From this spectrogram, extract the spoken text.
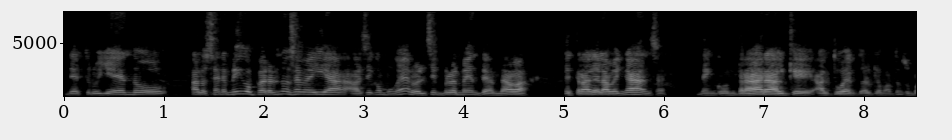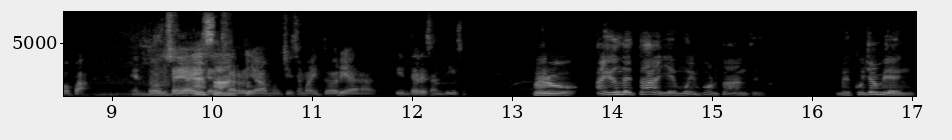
destruyendo a los enemigos, pero él no se veía así como un héroe, él simplemente andaba detrás de la venganza, de encontrar al que, al tuerto, al que mató a su papá. Entonces ahí se desarrollaba muchísima historia interesantísima. Pero hay un detalle muy importante. ¿Me escuchan bien?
